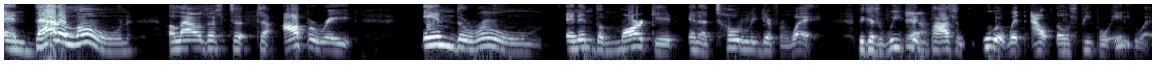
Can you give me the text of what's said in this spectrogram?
And that alone allows us to, to operate in the room and in the market in a totally different way because we couldn't possibly do it without those people anyway.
